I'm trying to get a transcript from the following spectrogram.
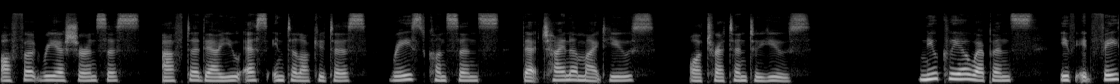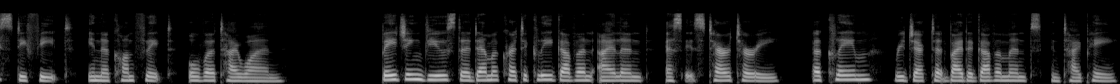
offered reassurances after their U.S. interlocutors raised concerns that China might use, or threaten to use, nuclear weapons if it faced defeat in a conflict over Taiwan. Beijing views the democratically governed island as its territory, a claim rejected by the government in Taipei.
